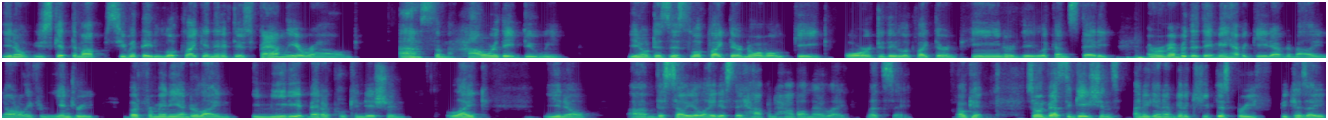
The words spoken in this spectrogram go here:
you know, just get them up, see what they look like. And then if there's family around, ask them, how are they doing? You know, does this look like their normal gait or do they look like they're in pain or do they look unsteady? And remember that they may have a gait abnormality, not only from the injury, but from any underlying immediate medical condition like you know um, the cellulitis they happen to have on their leg let's say. Okay so investigations and again i'm going to keep this brief because i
